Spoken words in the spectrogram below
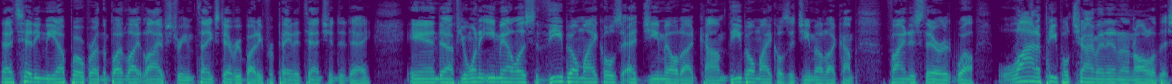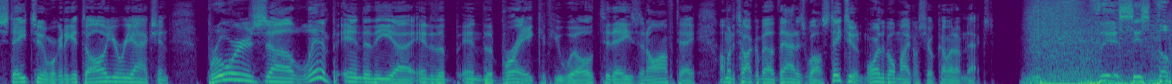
that's hitting me up over on the Bud Light live stream. Thanks to everybody for paying attention today. And uh, if you want to email us, thebillmichaels at gmail.com, thebillmichaels at gmail.com. Find us there. Well, a lot of people chiming in on all of this. Stay tuned. We're going to get to all your reaction. Brewers uh, limp into the uh, into the into the break, if you will. Today's an off day. I'm going to talk about that as well. Stay tuned. More of the Bill Michaels Show coming up next. This is the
